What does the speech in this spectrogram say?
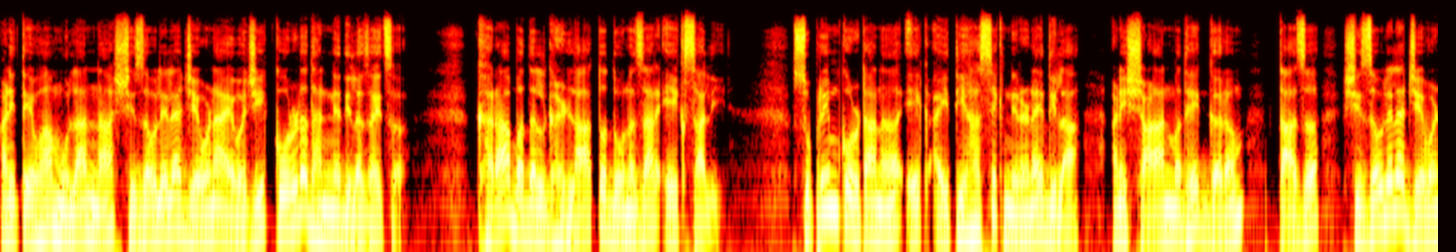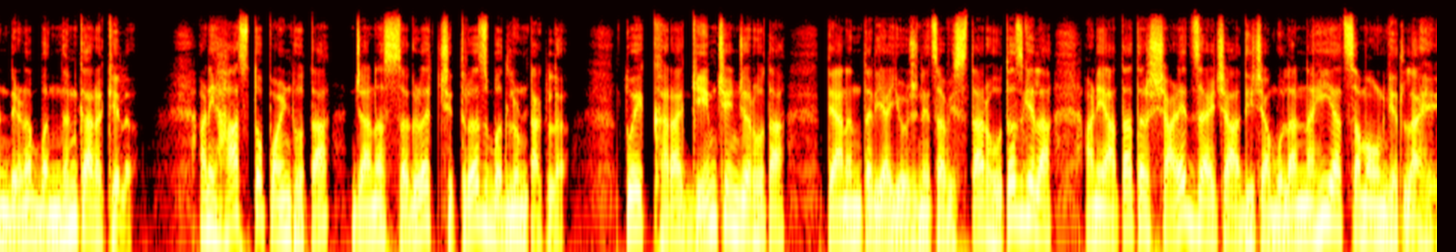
आणि तेव्हा मुलांना शिजवलेल्या जेवणाऐवजी कोरडं धान्य दिलं जायचं. खरा बदल घडला तो दोन हजार एक साली. सुप्रीम कोर्टानं एक ऐतिहासिक निर्णय दिला आणि शाळांमध्ये गरम ताजं शिजवलेलं जेवण देणं बंधनकारक केलं. आणि हाच तो पॉइंट होता ज्यानं सगळं चित्रच बदलून टाकलं. तो एक खरा गेम चेंजर होता. त्यानंतर या योजनेचा विस्तार होतच गेला आणि आता तर शाळेत जायच्या आधीच्या मुलांनाही यात सामावून घेतलं आहे.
